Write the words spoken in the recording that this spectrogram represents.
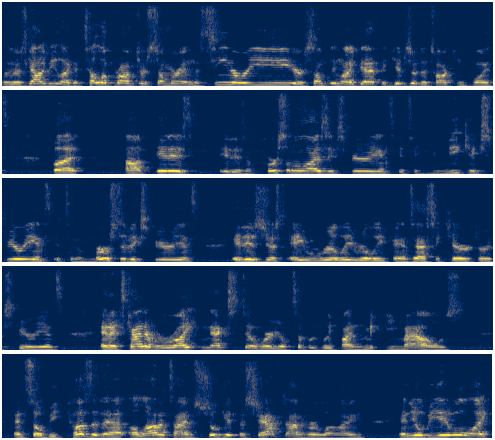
or there's got to be like a teleprompter somewhere in the scenery or something like that that gives her the talking points. But uh, it is it is a personalized experience. It's a unique experience. It's an immersive experience. It is just a really, really fantastic character experience. And it's kind of right next to where you'll typically find Mickey Mouse. And so, because of that, a lot of times she'll get the shaft on her line and you'll be able to like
